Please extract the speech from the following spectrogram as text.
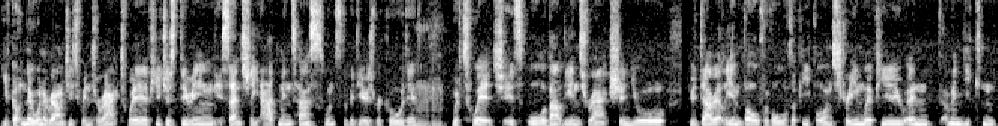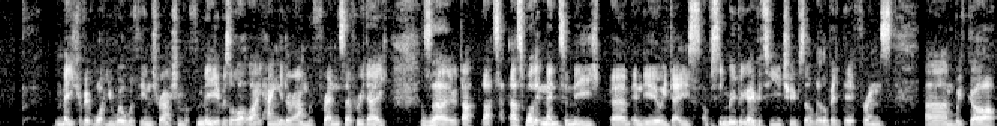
you've got no one around you to interact with. You're just doing essentially admin tasks once the video is recorded. Mhm. With Twitch, it's all about the interaction. You're you're directly involved with all of the people on stream with you, and I mean you can make of it what you will with the interaction. But for me, it was a lot like hanging around with friends every day. So that that's that's what it meant to me um, in the early days. Obviously, moving over to YouTube's a little bit different. Um, we've got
